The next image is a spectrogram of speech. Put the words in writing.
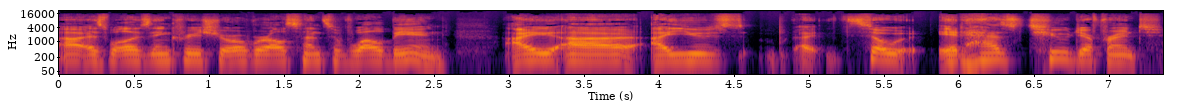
uh, as well as increase your overall sense of well being. I uh, I use uh, so it has two different,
